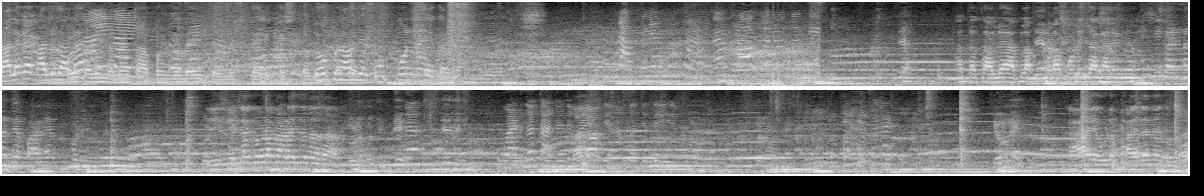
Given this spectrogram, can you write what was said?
झालं काय खाली झालं? आता आपण गेलोय जेवणाची तयारी कशी टोप राहू दे टोप कोण नाही हे करणार. आता चालू आहे आपला कार्यक्रम. केवढा काढायचा दादा? ना म्हणजे ठेव नाही काय एवढा फायदा नाही तुमचा?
